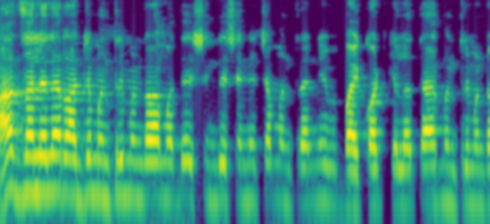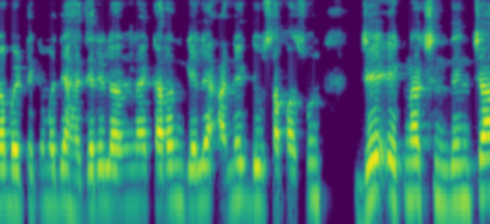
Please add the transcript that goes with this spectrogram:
आज झालेल्या राज्य मंत्रिमंडळामध्ये शिंदे सेनेच्या मंत्र्यांनी बायकॉट केलं. त्या मंत्रिमंडळ बैठकीमध्ये हजेरी लावली नाही. कारण गेल्या अनेक दिवसापासून जे एकनाथ शिंदेच्या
